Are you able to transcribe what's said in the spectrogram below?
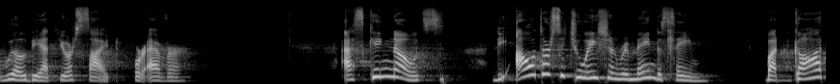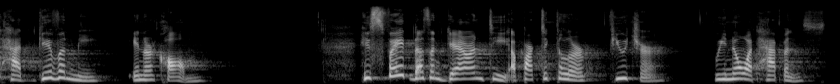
will be at your side forever. As King notes, the outer situation remained the same, but God had given me inner calm. His faith doesn't guarantee a particular future. We know what happens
